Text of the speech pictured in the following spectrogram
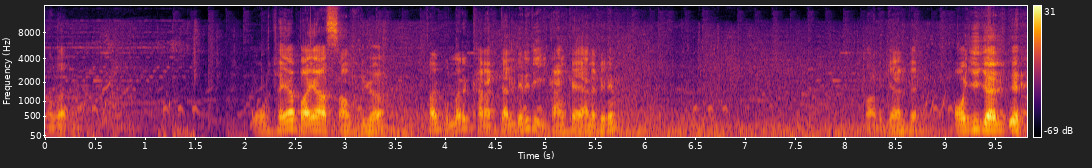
Valla ortaya bayağı saldırıyor. Tabi bunların karakterleri değil kanka yani benim. Abi geldi. Ayı geldi.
